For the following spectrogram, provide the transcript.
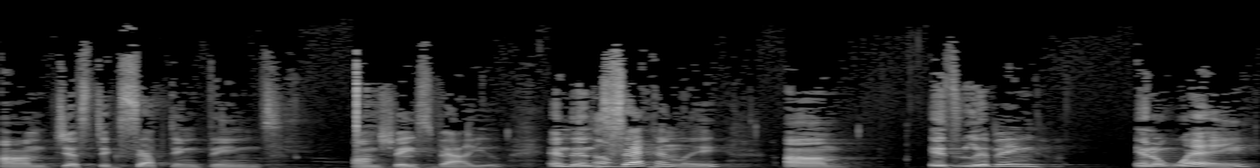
um, just accepting things on sure. face value and then oh. secondly um, is living in a way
